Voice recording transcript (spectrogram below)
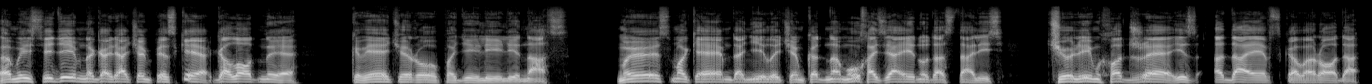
а мы сидим на горячем песке, голодные. К вечеру поделили нас. Мы с Макеем Данилычем к одному хозяину достались, Чулим Ходже из Адаевского рода.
